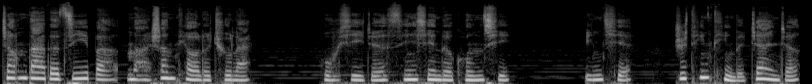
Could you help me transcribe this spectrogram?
张大的鸡巴马上跳了出来，呼吸着新鲜的空气，并且直挺挺的站着。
